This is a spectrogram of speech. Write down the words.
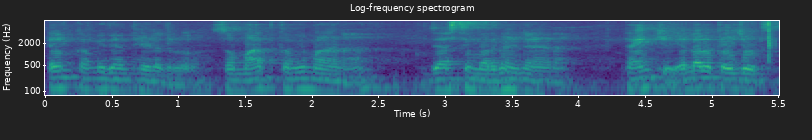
ಟೈಮ್ ಕಮ್ಮಿದೆ ಅಂತ ಹೇಳಿದ್ರು. ಸೊ ಮಾತು ಕಮ್ಮಿ ಮಾಡೋಣ. ಜಾಸ್ತಿ ಮರಗಳು ನೆಡೋಣ. ಥ್ಯಾಂಕ್ ಯು ಎಲ್ಲರೂ ಕೈ ಜೋಡಿಸಿ.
